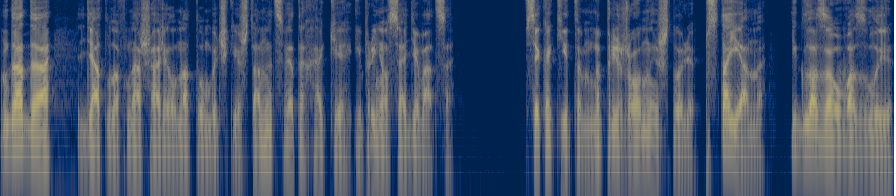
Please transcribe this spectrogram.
«Да-да», — Дятлов нашарил на тумбочке штаны цвета хаки и принялся одеваться. «Все какие-то напряженные, что ли? Постоянно и глаза у вас злые».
